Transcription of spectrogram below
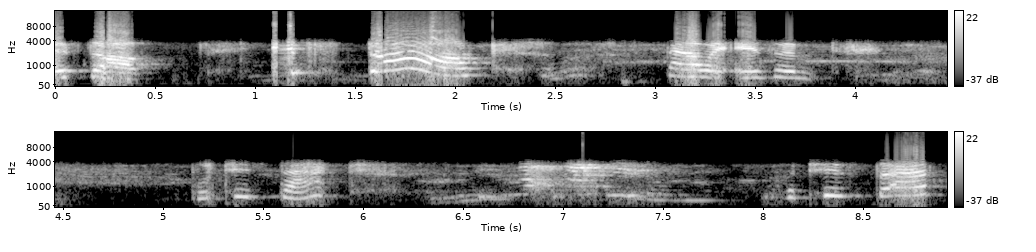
It's dark. It's dark! No, it isn't. What is that? What is that? What is that?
